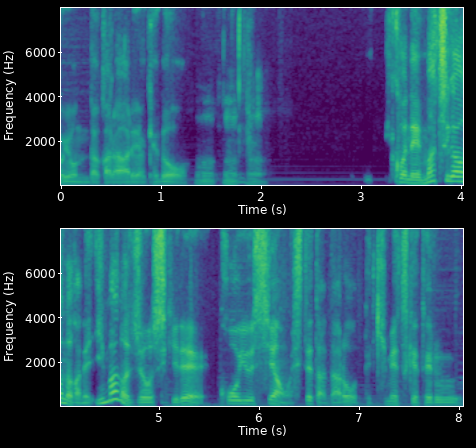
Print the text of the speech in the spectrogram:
を読んだからあれやけど、うん、うん、うん。これね、間違うのがね、今の常識でこういう思案をしてただろうって決めつけてる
